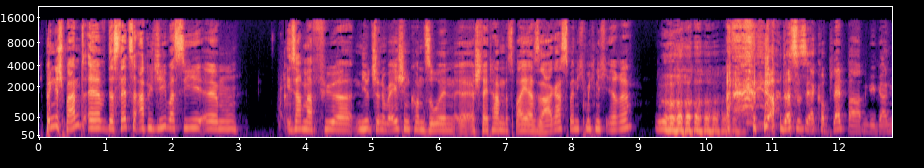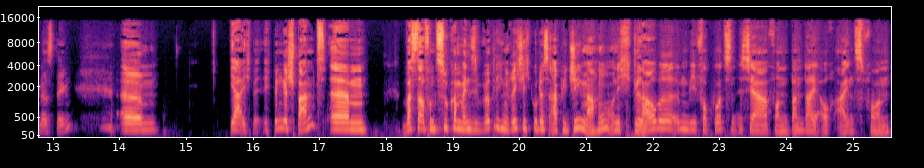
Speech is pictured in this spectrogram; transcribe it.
Ich bin gespannt. Äh, das letzte RPG, was sie ähm, ich sag mal, für New Generation Konsolen äh, erstellt haben, das war ja Sagas, wenn ich mich nicht irre. ja, das ist ja komplett baden gegangen, das Ding. Ähm, ja, ich, ich bin gespannt, ähm, was da auf uns zukommt, wenn sie wirklich ein richtig gutes RPG machen. Und ich glaube, irgendwie vor kurzem ist ja von Bandai auch eins von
